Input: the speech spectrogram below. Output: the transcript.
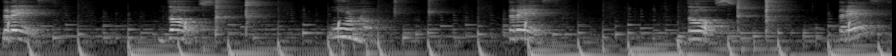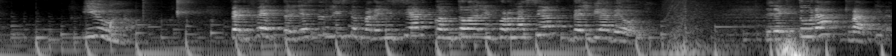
tres, dos, uno, tres, dos, tres y uno. Perfecto, ya estás listo para iniciar con toda la información del día de hoy. Lectura rápida.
